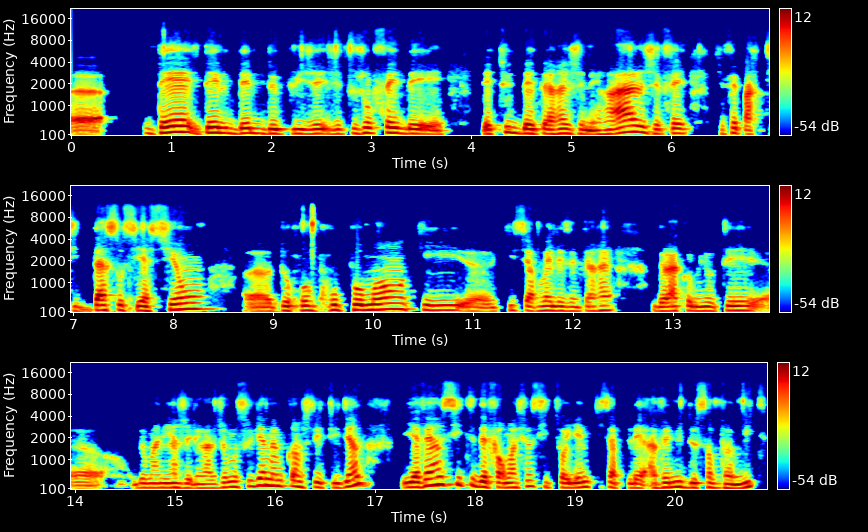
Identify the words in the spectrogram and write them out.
euh, dès, dès, dès, depuis. J'ai toujours fait des, études d'intérêt général, j'ai fait, fait partie d'associations, euh, de regroupements qui, euh, qui servaient les intérêts de la communauté euh, de manière générale. Je me souviens même quand j'étais étudiante, il y avait un site de formation citoyenne qui s'appelait Avenue 228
